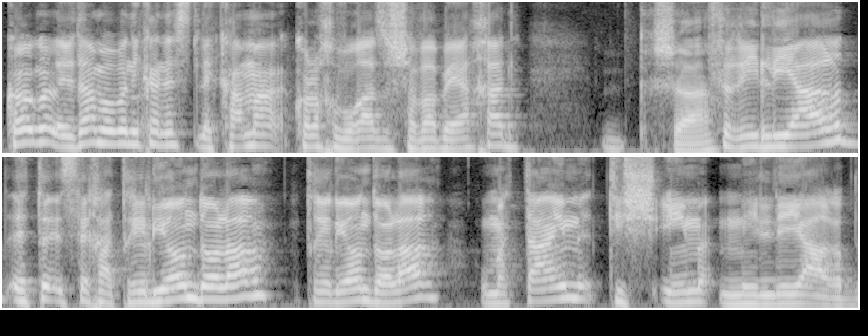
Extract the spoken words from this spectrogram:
קודם כל, יודע מה? בוא ניכנס לכמה כל החבורה הזו שווה ביחד. בבקשה. טריליארד, אה, סליחה, טריליון דולר, טריליון דולר הוא 290 מיליארד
